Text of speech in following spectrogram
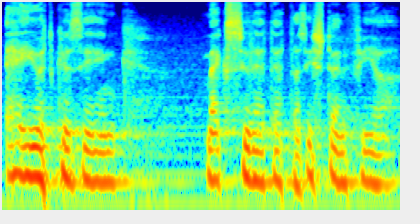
eljött közénk, megszületett az Isten fia,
